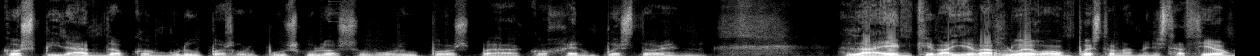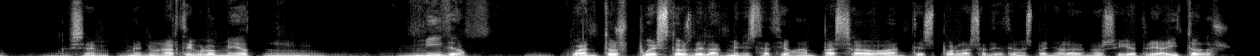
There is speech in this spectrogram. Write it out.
conspirando con grupos, grupúsculos, subgrupos para coger un puesto en la EN que va a llevar luego a un puesto en la administración en un artículo mío mm, mido cuántos puestos de la administración han pasado antes por la Asociación Española de Neuropsiquiatría y todos.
